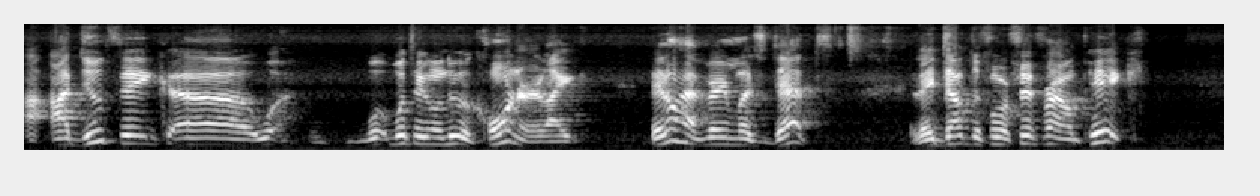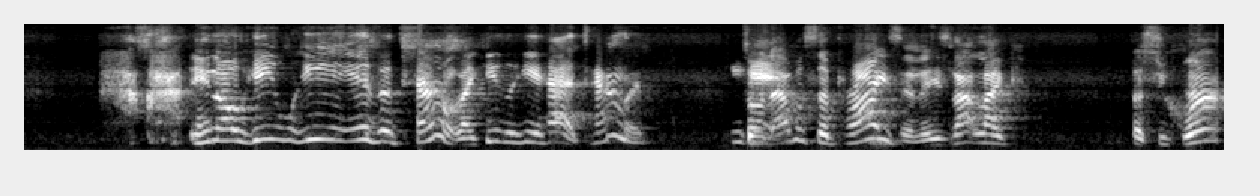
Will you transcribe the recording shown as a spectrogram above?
I, I do think uh, what, what what they're gonna do a corner like they don't have very much depth. They dumped it for a fifth round pick. You know he he is a talent. Like he he had talent. You So did. that was surprising. He's not like a scrub.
